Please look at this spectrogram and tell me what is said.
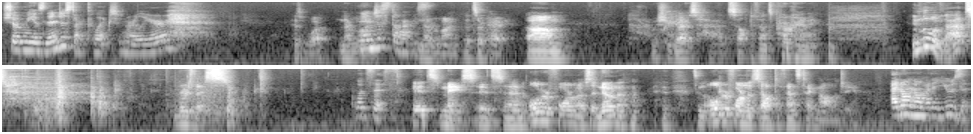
showed me his Ninja Star collection earlier. His what? Never mind. Ninja Stars. Never mind. That's okay. Um, I wish you guys had self-defense programming. In lieu of that, there's this. What's this? It's mace. It's an older form of no, no. It's an older form of self-defense technology. I don't know how to use it.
